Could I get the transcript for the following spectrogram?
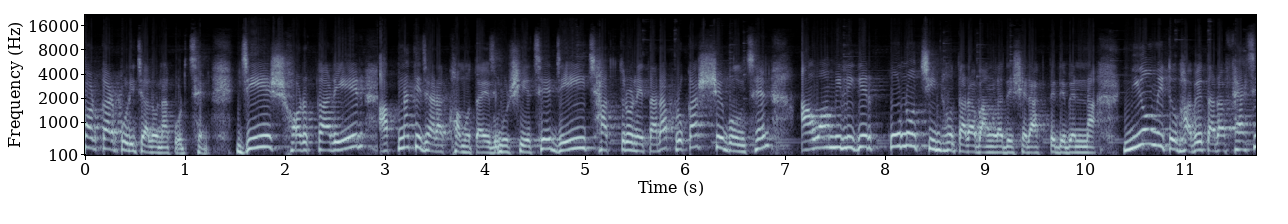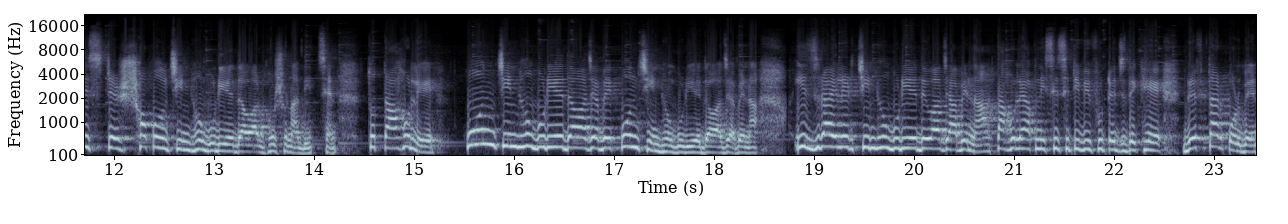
সরকার পরিচালনা করছেন। যে সরকারের আপনাকে যারা ক্ষমতায় বসিয়েছে, যেই ছাত্র নেতারা প্রকাশ্যে বলছেন, আওয়ামী লীগের কোনো চিহ্ন তারা বাংলাদেশে রাখতে দেবেন না। নিয়মিতভাবে তারা ফ্যাসিস্টের সকল চিহ্ন গুড়িয়ে দেওয়ার ঘোষণা দিচ্ছেন। তো তাহলে কোন চিহ্ন গুড়িয়ে দেওয়া যাবে, কোন চিহ্ন গুড়িয়ে দেওয়া যাবে না? ইসরায়েলের চিহ্ন গুড়িয়ে দেওয়া যাবে না, তাহলে আপনি সিসিটিভি ফুটেজ দেখে গ্রেফতার করবেন।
